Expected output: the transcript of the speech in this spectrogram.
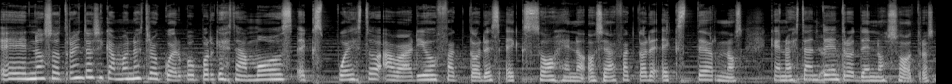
Eh, nosotros intoxicamos nuestro cuerpo porque estamos expuestos a varios factores exógenos, o sea, factores externos que no están dentro de nosotros.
